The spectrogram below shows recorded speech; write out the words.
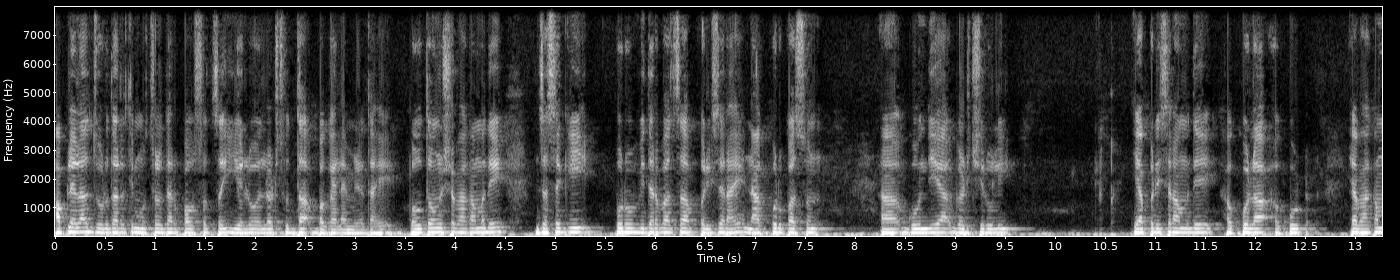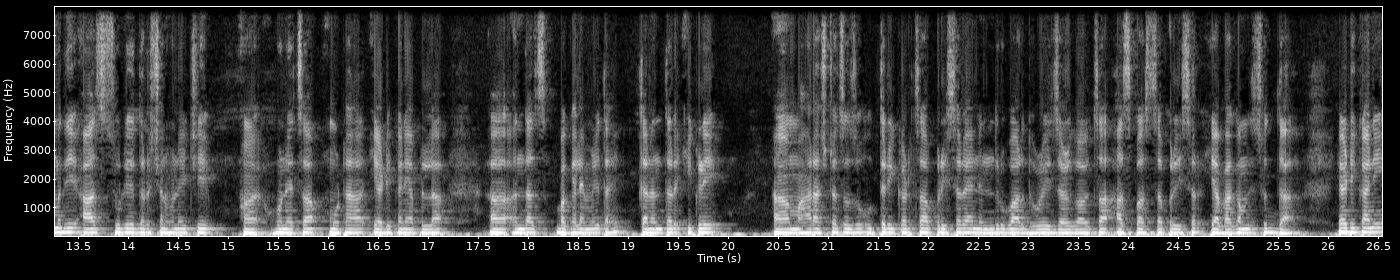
आपल्याला जोरदार ते मुसळधार पावसाचं येलो अलर्ट सुद्धा बघायला मिळत आहे. बहुतांश भागामध्ये जसं की पूर्व विदर्भाचा परिसर आहे नागपूरपासून गोंदिया गडचिरोली या परिसरामध्ये अकोला अकोट या भागामध्ये आज सूर्यदर्शन होण्याची होण्याचा मोठा या ठिकाणी आपल्याला अंदाज बघायला मिळत आहे. त्यानंतर इकडे महाराष्ट्राचा जो उत्तरेकडचा परिसर आहे नंदुरबार धुळे जळगावचा आसपासचा परिसर या भागामध्ये सुद्धा या ठिकाणी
